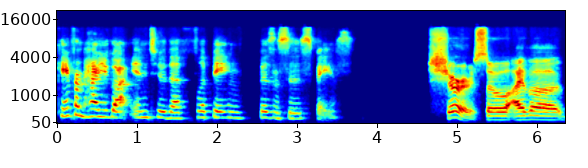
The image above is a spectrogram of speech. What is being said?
came from, how you got into the flipping businesses space. Sure. So I have a,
